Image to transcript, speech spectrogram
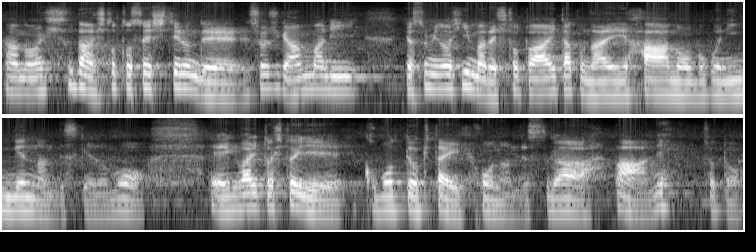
あの普段人と接してるんで正直あんまり休みの日まで人と会いたくない派の僕人間なんですけれども、えー、割と一人でこもっておきたい方なんですがまあねちょっと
